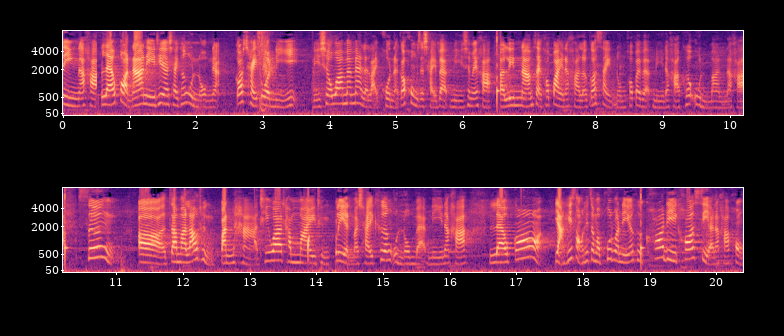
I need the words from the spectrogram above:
จริงนะคะ แล้วก่อนหน้านี้ที่จะใช้เครื่องอุ่นนมเนี่ยก็ใช้ตัวนี้นี่เชื่อว่าแม่ๆหลายๆคนนะก็คงจะใช้แบบนี้ใช่ไหมคะลินน้ำใส่เข้าไปนะคะ แล้วก็ใส่นมเข้าไปแบบนี้นะคะ เพื่ออุ่นมันนะคะ ซึ่ง จะมาเล่าถึงปัญหาที่ว่าทำไมถึงเปลี่ยนมาใช้เครื่องอุ่นนมแบบนี้นะคะ แล้วก็อย่างที่สองที่จะมาพูดวันนี้ก็คือข้อดีข้อเสียนะคะ ของ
